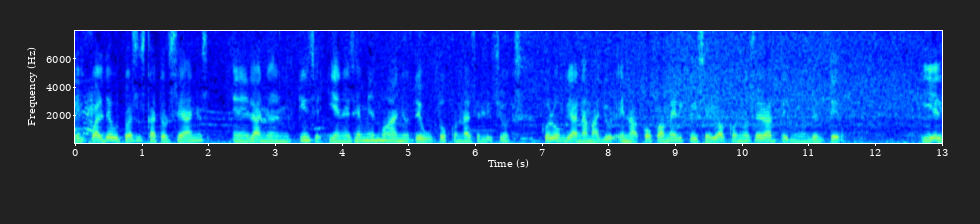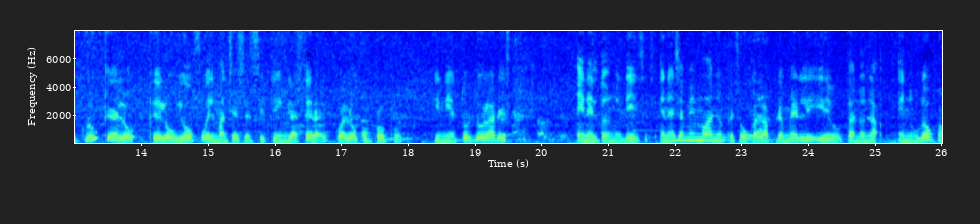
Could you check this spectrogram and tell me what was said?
el cual debutó a sus 14 años en el año 2015 y en ese mismo año debutó con la selección colombiana mayor en la Copa América y se dio a conocer ante el mundo entero. Y el club que lo, que lo vio fue el Manchester City de Inglaterra, el cual lo compró por 500 dólares en el 2016. En ese mismo año empezó a jugar la Premier League y debutando en, la, en Europa.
